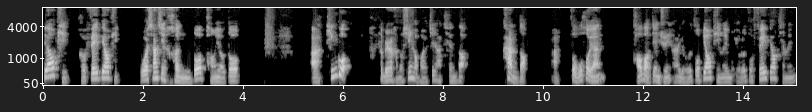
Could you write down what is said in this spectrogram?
标品和非标品。我相信很多朋友都啊听过，特别是很多新手朋友经常听到、看到啊，做无货源。淘宝店群啊，有的做标品类目，有的做非标品类目，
